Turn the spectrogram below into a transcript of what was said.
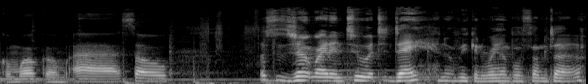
welcome, welcome. Uh, so let's just jump right into it today. I know we can ramble sometime.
